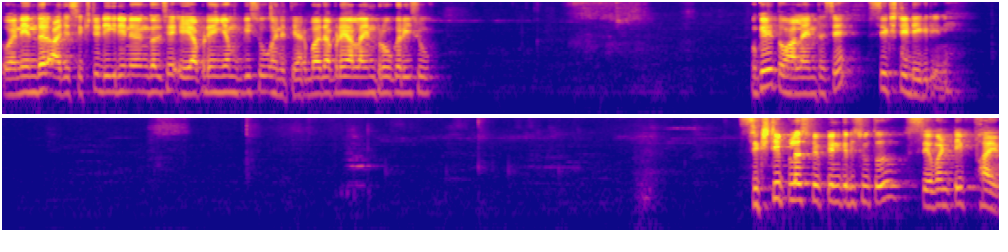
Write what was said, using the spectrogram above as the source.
તો એની અંદર આ જે સિક્સટી ડિગ્રીનો એંગલ છે, એ આપણે અહીંયા મૂકીશું અને ત્યારબાદ આપણે આ લાઈન ડ્રો કરીશું. ઓકે તો આ લાઈન થશે સિક્સટી ડિગ્રીની. સિક્સટી પ્લસ ફિફ્ટીન કરીશું તો સેવન્ટી ફાઇવ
